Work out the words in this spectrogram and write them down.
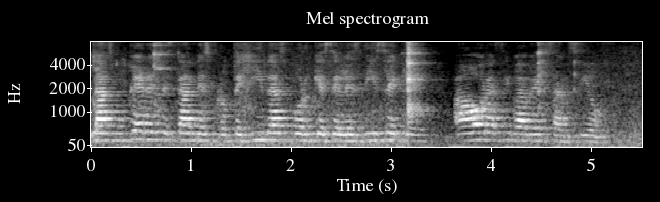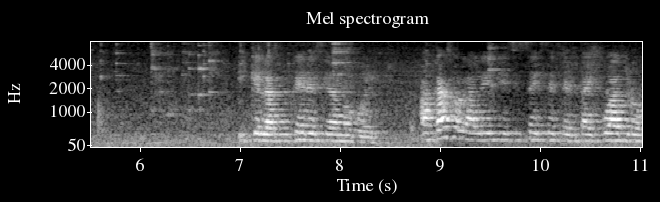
las mujeres están desprotegidas porque se les dice que ahora sí va a haber sanción y que las mujeres ya no vuelven? ¿Acaso la ley 1674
